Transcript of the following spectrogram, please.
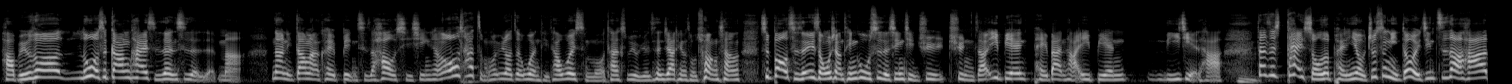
好，比如说，如果是刚开始认识的人嘛，那你当然可以秉持着好奇心，想哦，他怎么会遇到这个问题？他为什么？他是不是有原生家庭有什么创伤？是抱持着一种我想听故事的心情去去，你知道，一边陪伴他，一边理解他。但是太熟的朋友，就是你都已经知道他。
